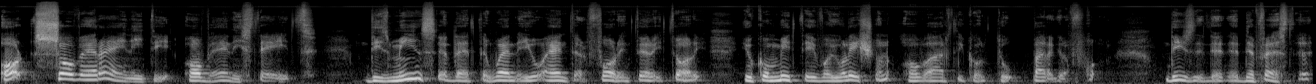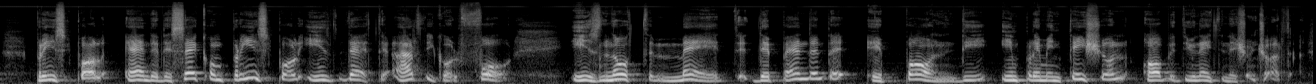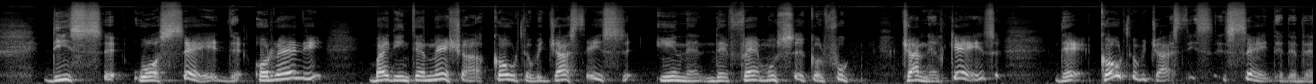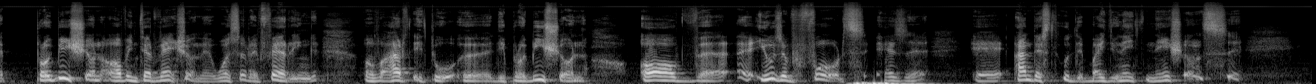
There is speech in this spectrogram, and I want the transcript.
or sovereignty of any state. This means that when you enter foreign territory, you commit a violation of Article 2, Paragraph 4. This is the, the first principle. And the second principle is that Article 4 is not made dependent upon the implementation of the United Nations Charter. This was said already by the International Court of Justice in the famous Corfu Channel case. The Court of Justice said that the prohibition of intervention was referring of Article to uh, the prohibition of uh, use of force as uh understood by the United Nations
